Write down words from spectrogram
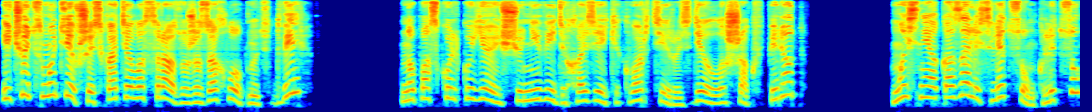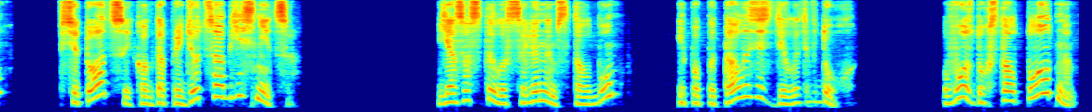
И чуть смутившись, хотела сразу же захлопнуть дверь, но поскольку я, еще не видя хозяйки квартиры, сделала шаг вперед, мы с ней оказались лицом к лицу в ситуации, когда придется объясниться. Я застыла соляным столбом и попыталась сделать вдох. Воздух стал плотным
